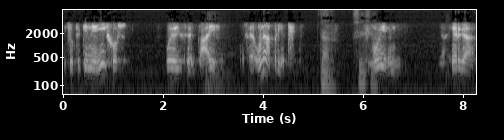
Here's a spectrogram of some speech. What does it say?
Dice, usted tiene hijos, puede irse del país. O sea, un apriete. Claro, Muy la jerga,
